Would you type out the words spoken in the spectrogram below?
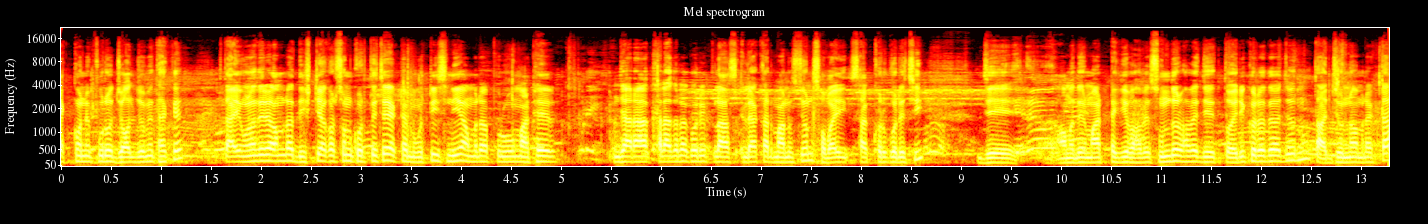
এক কোণে পুরো জল জমে থাকে, তাই ওনাদের আমরা দৃষ্টি আকর্ষণ করতে চাই, একটা নোটিশ নিয়ে আমরা পুরো মাঠের যারা খেলাধুলা করি প্লাস এলাকার মানুষজন, সবাই স্বাক্ষর করেছি যে আমাদের মাঠটা কীভাবে সুন্দরভাবে যে তৈরি করে দেওয়ার জন্য, তার জন্য আমরা একটা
